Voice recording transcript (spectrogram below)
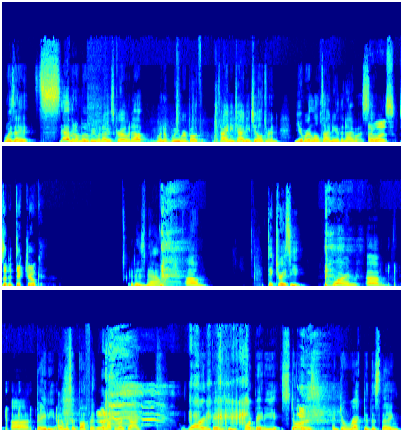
was a seminal movie when I was growing up, when we were both tiny, tiny children. You were a little tinier than I was. So I was. Was that a dick joke? It is now. um, Dick Tracy, Warren um, uh, Beatty. I almost said Buffett, not the right guy. Warren Beatty. Warren Beatty stars and directed this thing.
